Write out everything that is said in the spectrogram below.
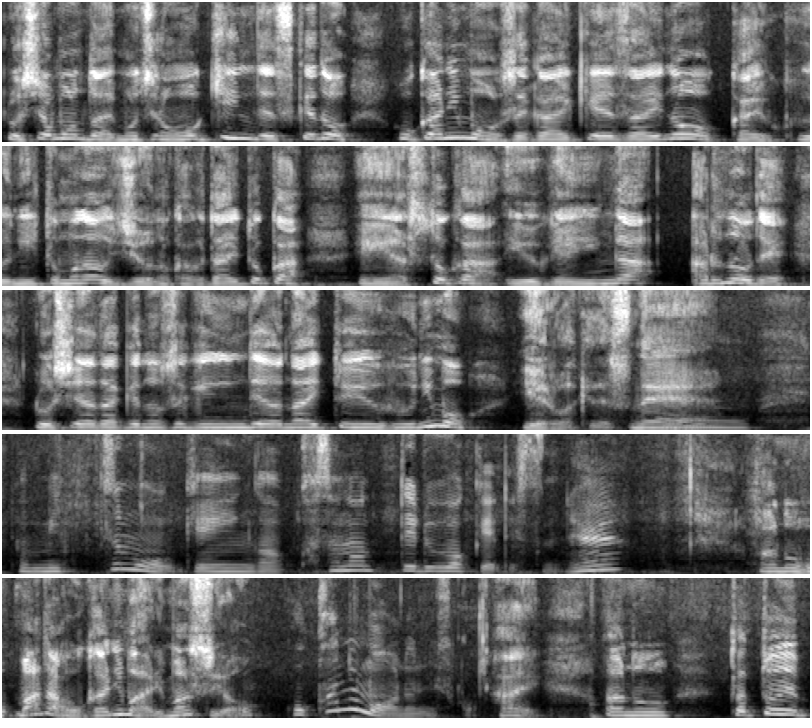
ロシア問題もちろん大きいんですけど他にも世界経済の回復に伴う需要の拡大とか円安とかいう原因があるのでロシアだけの責任ではないというふうにも言えるわけですね。3つも原因が重なってるわけですね。あのまだ他にもありますよ。他にもあるんですか？はい。あの例えば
